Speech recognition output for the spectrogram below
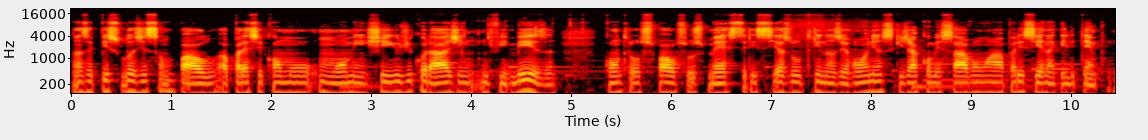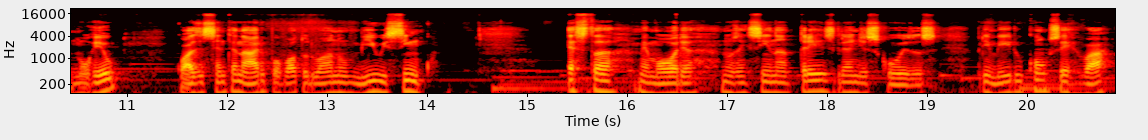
Nas epístolas de São Paulo, aparece como um homem cheio de coragem e firmeza contra os falsos mestres e as doutrinas errôneas que já começavam a aparecer naquele tempo. Morreu quase centenário por volta do ano 1005. Esta memória nos ensina três grandes coisas primeiro conservar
